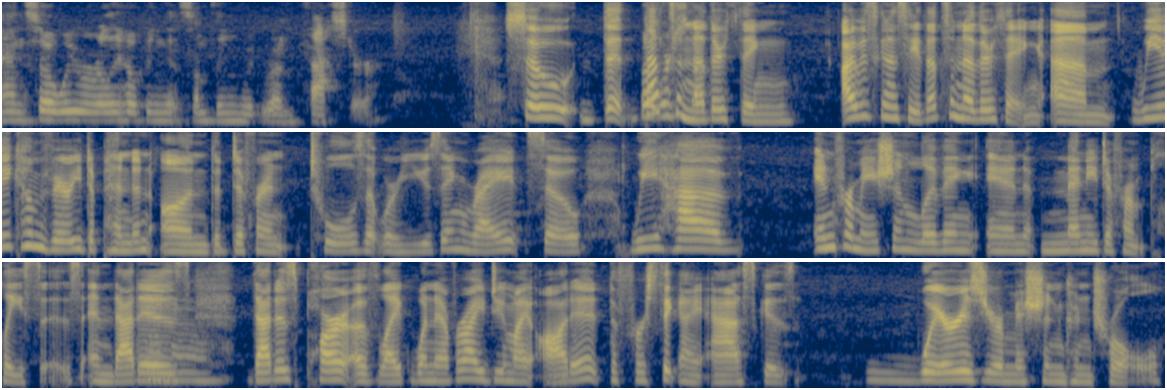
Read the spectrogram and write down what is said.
And so we were really hoping that something would run faster. So that But that's stuck. another thing. I was going to say that's another thing. Um, we become very dependent on the different tools that we're using, right? So we have information living in many different places and that is Mhm. that is part of like whenever I do my audit, the first thing I ask is where is your mission control?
